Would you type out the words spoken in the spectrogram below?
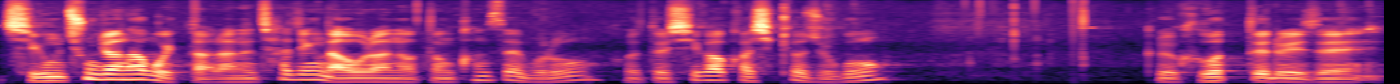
지금 충전하고 있다라는 차징 나우라는 어떤 컨셉으로 그것들 시각화 시켜주고 그리고 그것들을 이제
